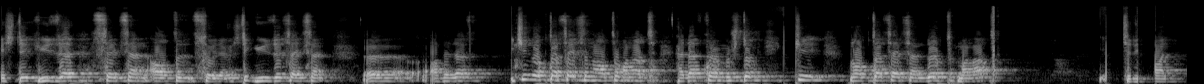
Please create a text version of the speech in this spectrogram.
söylemiştik. %86 söylemiştik. %80 e, affedersin 2.86 manat hedef koymuştuk. 2.84 manat işçilik maliyeti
